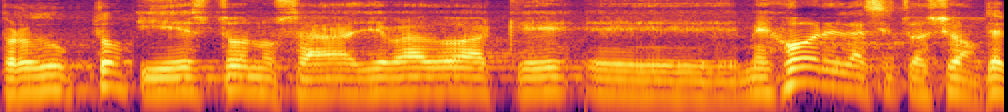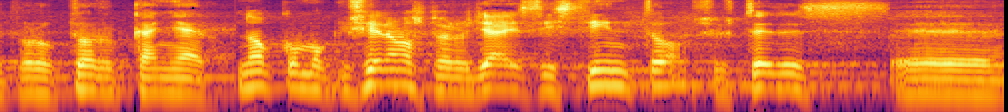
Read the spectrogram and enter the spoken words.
producto y esto nos ha llevado a que eh, mejore la situación del productor cañero. No como quisiéramos, pero ya es distinto. Si ustedes eh,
